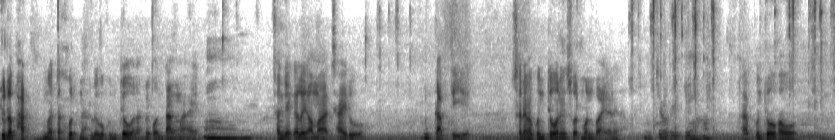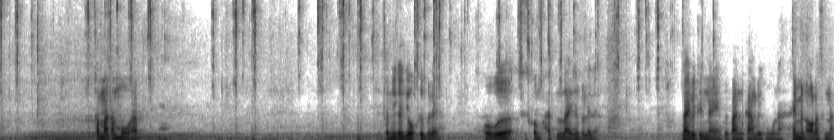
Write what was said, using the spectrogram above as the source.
จุลพัฒน์เหมือดตะคุดนะหรือว่าคุณโจ้นะเป็นคนตั้งมาให้อืมช่างใหญ่ก็เลยเอามาใช้ดูกลับดีแสดงว่าคุณโจ้นี่สวดมนต์บ่อยแล้วเนี่ยเจ้าเก่งเนอะครับ คุณโจ้เขาธรรมะธรรมโมครับ ตัวนี้ก็ยกขึ้นไปเลย โอเวอร์ซิสคอมพัดไล่ขึ้นไปเลยนะไล่ไปถึงไหน ไปปานกลางไปหูนะ ให้มันออกลักษณะ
